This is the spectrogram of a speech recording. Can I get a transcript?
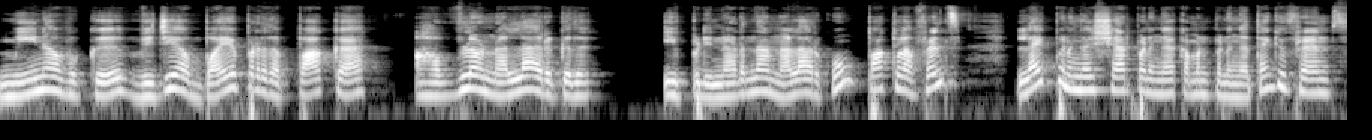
மீனாவுக்கு விஜயா பயப்படுறத பார்க்க அவ்வளோ நல்லா இருக்குது. இப்படி நடந்தால் நல்லாயிருக்கும் பார்க்கலாம் ஃப்ரெண்ட்ஸ் லைக் பண்ணுங்கள் ஷேர் பண்ணுங்கள் கமெண்ட் பண்ணுங்கள் தேங்க்யூ ஃப்ரெண்ட்ஸ்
